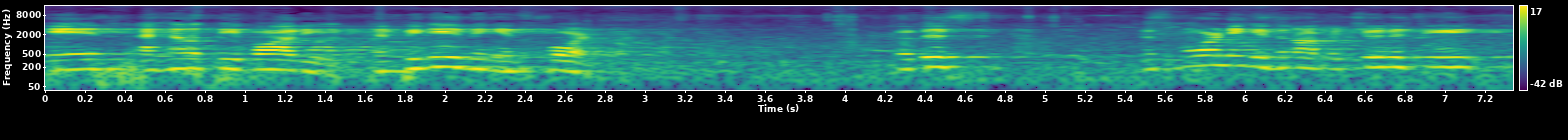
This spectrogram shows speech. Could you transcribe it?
in a healthy body and believing in sports. So this, this morning is an opportunity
